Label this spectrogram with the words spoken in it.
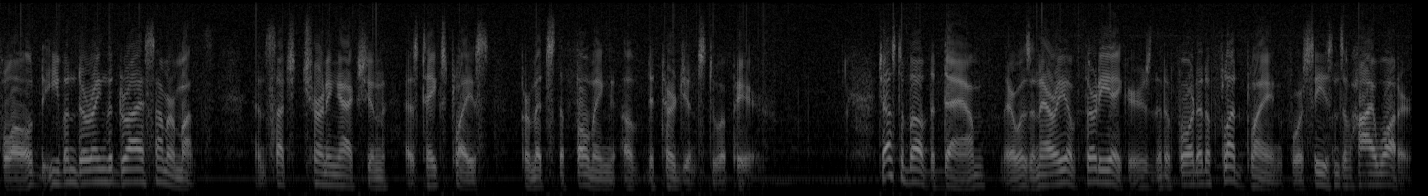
flow even during the dry summer months, and such churning action as takes place permits the foaming of detergents to appear. Just above the dam, there was an area of 30 acres that afforded a floodplain for seasons of high water.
